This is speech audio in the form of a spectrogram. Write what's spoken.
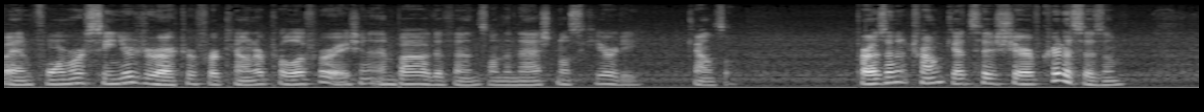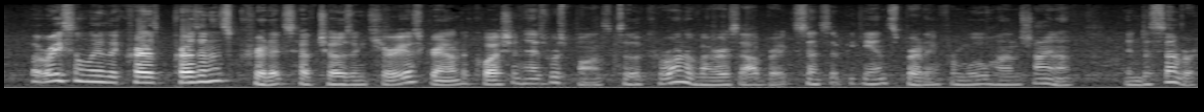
and former senior director for counterproliferation and biodefense on the National Security Council. President Trump gets his share of criticism, but recently the president's critics have chosen curious ground to question his response to the coronavirus outbreak since it began spreading from Wuhan, China in December.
